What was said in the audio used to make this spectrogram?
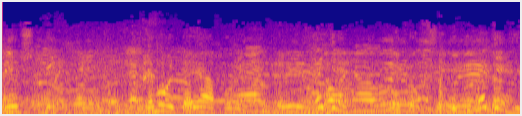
Neću. Nemoj da ja. Rekao se da ti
